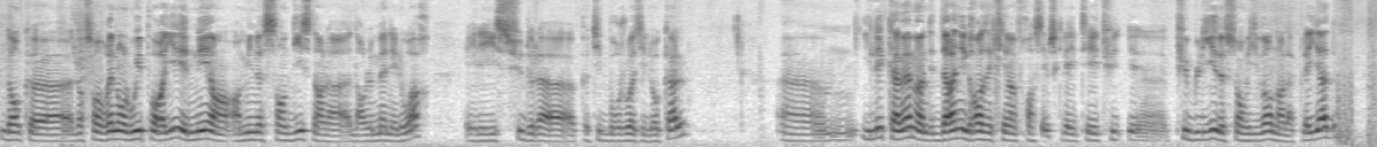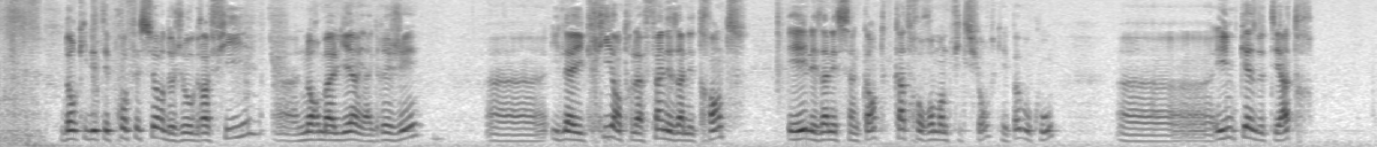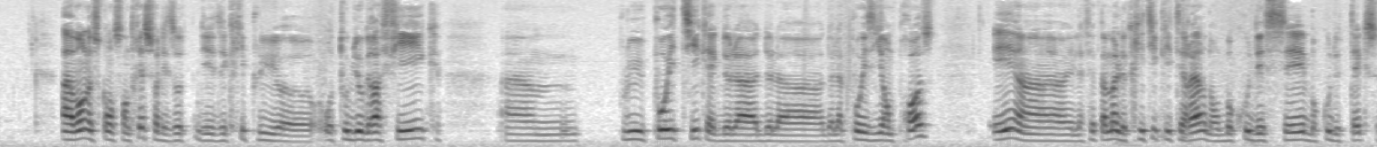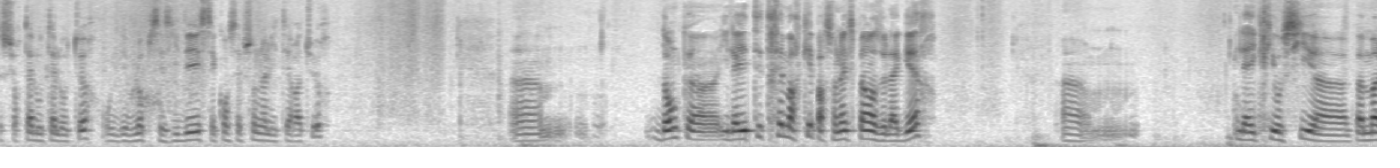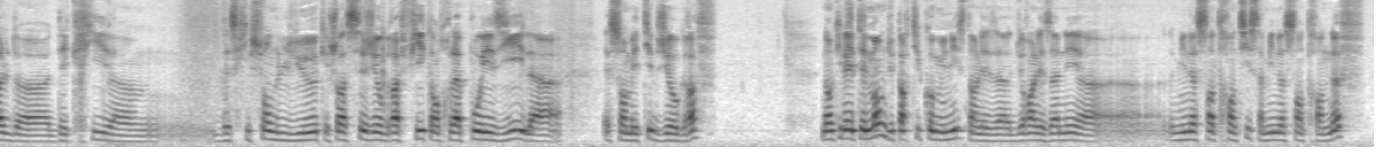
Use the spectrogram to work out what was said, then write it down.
Donc, dans son vrai nom, Louis Poirier est né en, en 1910 dans, la, dans le Maine-et-Loire, et il est issu de la petite bourgeoisie locale. Euh, il est quand même un des derniers grands écrivains français, puisqu'il a été euh, publié de son vivant dans la Pléiade. Donc il était professeur de géographie, euh, normalien et agrégé. il a écrit entre la fin des années 30 et les années 50 quatre romans de fiction, ce qui n'est pas beaucoup, et une pièce de théâtre, avant de se concentrer sur des, écrits plus autobiographiques, plus poétiques, avec de la poésie en prose. Et euh, il a fait pas mal de critiques littéraires, donc beaucoup d'essais, beaucoup de textes sur tel ou tel auteur, où il développe ses idées, ses conceptions de la littérature. Euh, donc euh, il a été très marqué par son expérience de la guerre. il a écrit aussi pas mal d'écrits, descriptions de lieux, quelque chose assez géographique entre la poésie et son métier de géographe. Donc il a été membre du Parti communiste euh, durant les années 1936 euh, à 1939.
